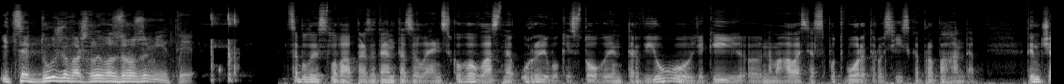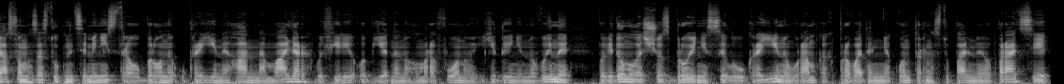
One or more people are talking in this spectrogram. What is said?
І це дуже важливо зрозуміти. Це були слова президента Зеленського, власне, уривок із того інтерв'ю, який е, намагалася спотворити російська пропаганда. Тим часом заступниця міністра оборони України Ганна Маляр в ефірі об'єднаного марафону Єдині новини повідомила, що Збройні сили України у рамках проведення контрнаступальної операції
